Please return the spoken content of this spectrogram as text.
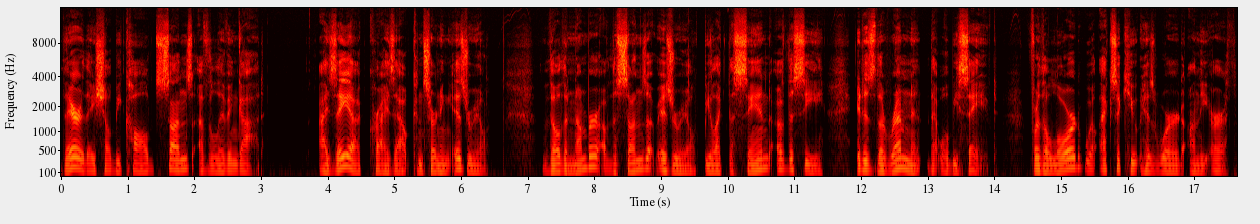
there they shall be called sons of the living God. Isaiah cries out concerning Israel Though the number of the sons of Israel be like the sand of the sea, it is the remnant that will be saved. For the Lord will execute his word on the earth,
